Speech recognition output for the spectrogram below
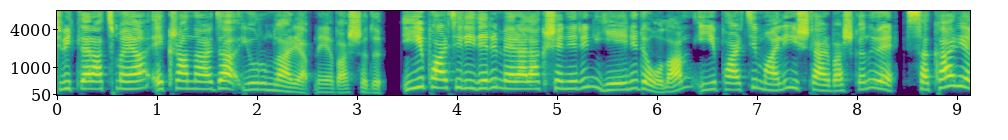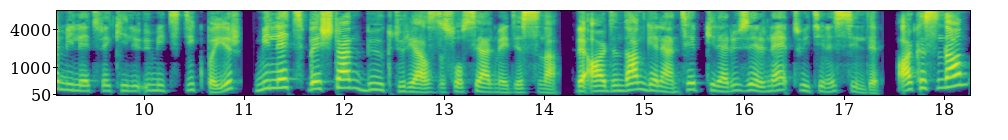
tweetler atmaya, ekranlarda yorumlar yapmaya başladı. İyi Parti lideri Meral Akşener'in yeğeni de olan İyi Parti Mali İşler Başkanı ve Sakarya Milletvekili Ümit Dikbayır, "Millet beşten büyüktür." yazdı sosyal medyasına ve ardından gelen tepkiler üzerine tweetini sildi. Arkasından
